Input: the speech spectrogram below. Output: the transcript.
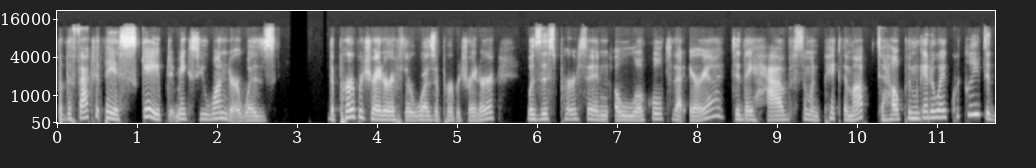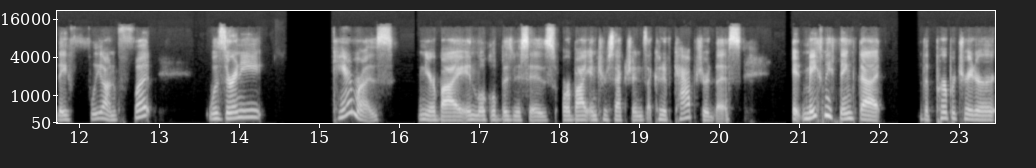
But the fact that they escaped it makes you wonder was the perpetrator if there was a perpetrator was this person a local to that area? Did they have someone pick them up to help them get away quickly? Did they flee on foot? Was there any cameras nearby in local businesses or by intersections that could have captured this. It makes me think that the perpetrator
